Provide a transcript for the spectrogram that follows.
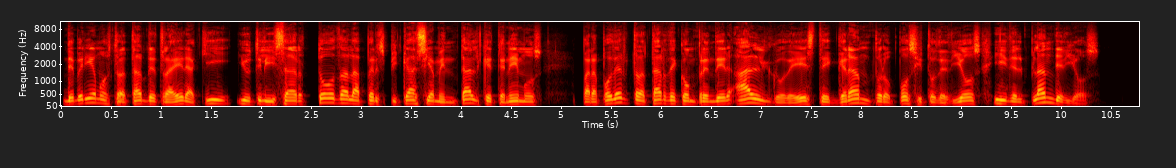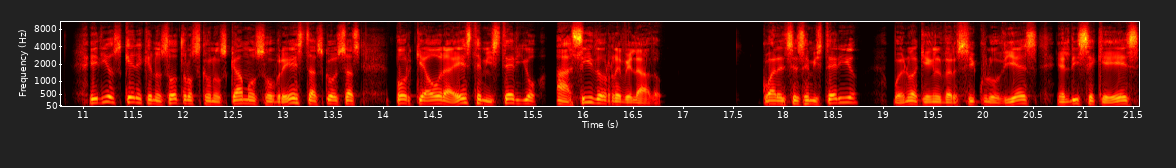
deberíamos tratar de traer aquí y utilizar toda la perspicacia mental que tenemos para poder tratar de comprender algo de este gran propósito de Dios y del plan de Dios. Y Dios quiere que nosotros conozcamos sobre estas cosas porque ahora este misterio ha sido revelado. ¿Cuál es ese misterio? Bueno, aquí en el versículo 10, Él dice que es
